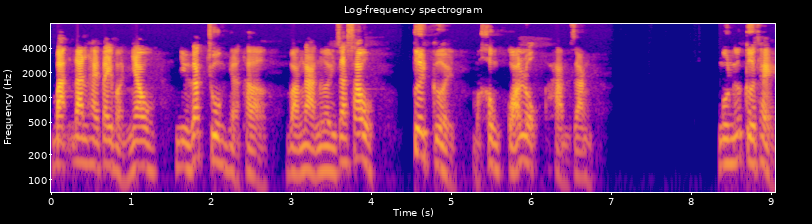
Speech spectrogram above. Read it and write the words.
Bạn đan hai tay vào nhau như gác chuông nhà thờ và ngả người ra sau, tươi cười mà không quá lộ hàm răng. Ngôn ngữ cơ thể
